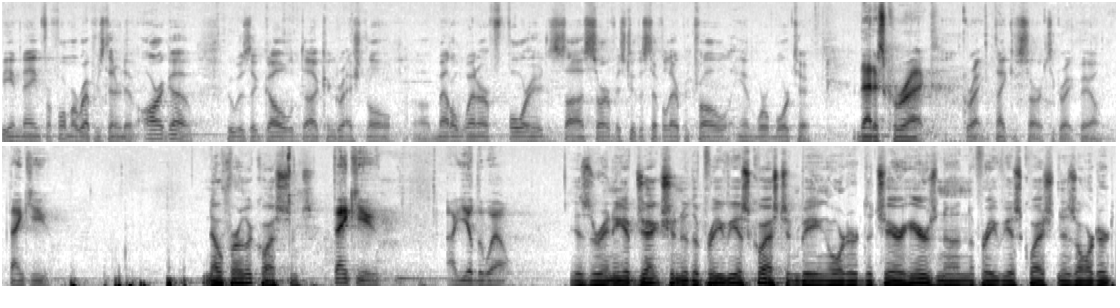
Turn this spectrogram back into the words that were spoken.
being named for former Representative Argo, who was a gold uh, congressional uh, medal winner for his uh, service to the Civil Air Patrol in World War II? That is correct. Great. Thank you, sir. It's a great bill. Thank you. No further questions. Thank you. I yield the well. Is there any objection to the previous question being ordered? The chair hears none. The previous question is ordered.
